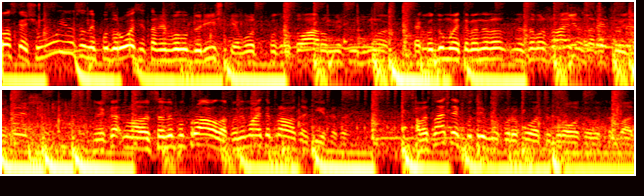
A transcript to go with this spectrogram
Будь ласка, чому ви їдете не по дорозі, там і велодоріжки, а от по тротуару між людьми? Як ви думаєте, ви не, не заважаєте зараз людям? Ну, яка, ну, але це не по правилах, ви не маєте права так їхати. А ви знаєте, як потрібно переходити дорогу з велосипеда?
